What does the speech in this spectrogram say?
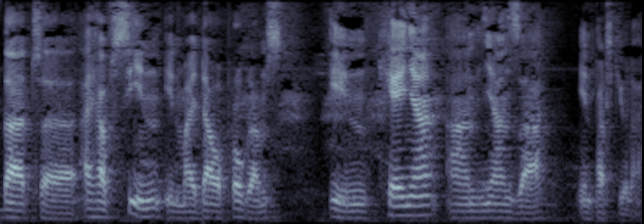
that uh, I have seen in my Dawa programs in Kenya and Nyanza in particular.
